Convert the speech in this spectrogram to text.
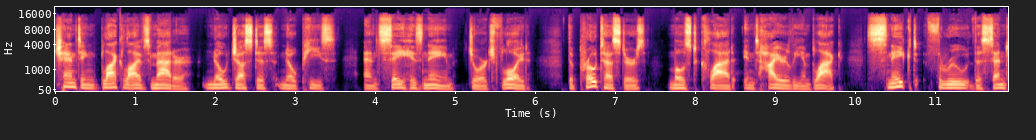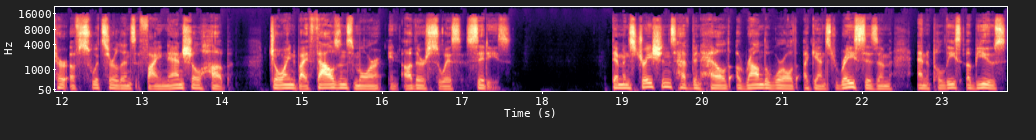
Chanting Black Lives Matter, No Justice, No Peace, and Say His Name, George Floyd, the protesters, most clad entirely in black, snaked through the center of Switzerland's financial hub, joined by thousands more in other Swiss cities. Demonstrations have been held around the world against racism and police abuse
